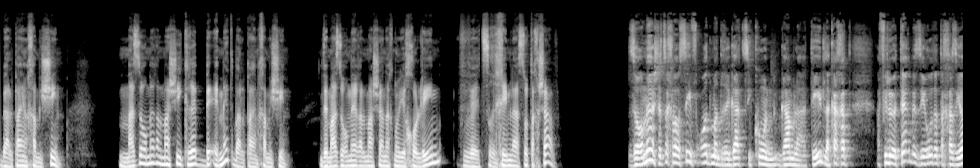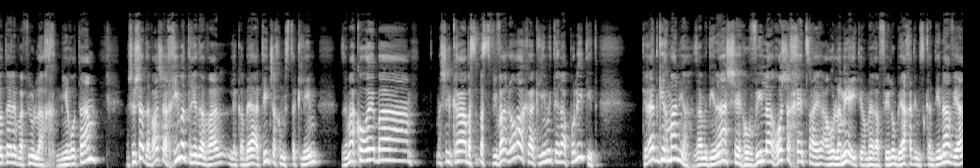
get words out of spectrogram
ב-2050. מה זה אומר על מה שיקרה באמת ב-2050? ומה זה אומר על מה שאנחנו יכולים וצריכים לעשות עכשיו? זה אומר שצריך להוסיף עוד מדרגת סיכון גם לעתיד, לקחת אפילו יותר בזהירות התחזיות האלה ואפילו להחמיר אותן. אני חושב שהדבר שהכי מטריד אבל לגבי העתיד שאנחנו מסתכלים, זה מה קורה ב... מה שנקרא בסביבה, לא רק האקלימית אלא הפוליטית. תראה את גרמניה, זו המדינה שהובילה, ראש החץ העולמי הייתי אומר אפילו, ביחד עם סקנדינביה,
